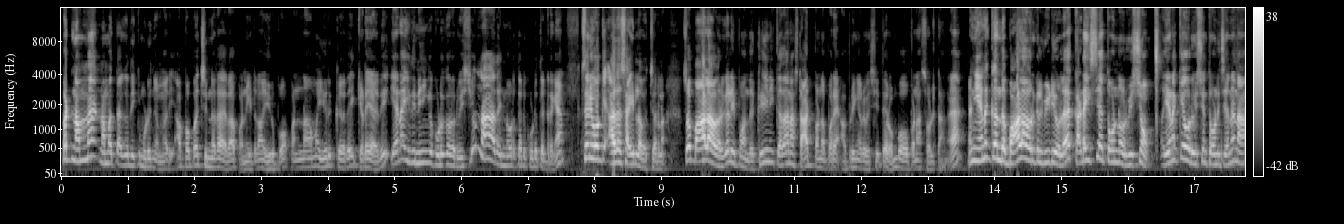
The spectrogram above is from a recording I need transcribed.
பட் நம்ம நம்ம தகுதிக்கு முடிஞ்ச மாதிரி அப்பப்போ சின்னதாக ஏதாவது பண்ணிட்டு தான் இருப்போம். பண்ணாமல் இருக்கிறதே கிடையாது. ஏன்னா இது நீங்கள் கொடுக்குற ஒரு விஷயம். நான் அதை இன்னொருத்தர் கொடுத்துட்ருக்கேன் சரி ஓகே அதை சைடில் வச்சிடலாம். ஸோ பாலா அவர்கள் இப்போ அந்த கிளினிக்கை தான் நான் ஸ்டார்ட் பண்ண போகிறேன் அப்படிங்கிற விஷயத்தை ரொம்ப ஓப்பனாக சொல்லிட்டாங்க. அண்ட் எனக்கு அந்த பாலா அவர்கள் வீடியோவில் கடைசியாக தோணுன ஒரு விஷயம் எனக்கே ஒரு விஷயம் தோணுச்சு. என்னன்னா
